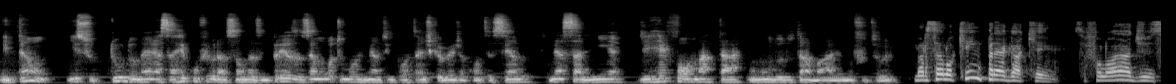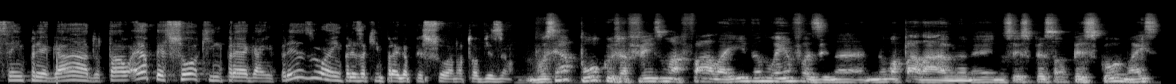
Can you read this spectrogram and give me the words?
Então, isso tudo, né, essa reconfiguração das empresas é um outro movimento importante que eu vejo acontecendo nessa linha de reformatar o mundo do trabalho no futuro. Marcelo, quem emprega quem? Você falou ah, de ser empregado tal. É a pessoa que emprega a empresa ou é a empresa que emprega a pessoa, na tua visão? Você há pouco já fez uma fala aí dando ênfase na, numa palavra, né? Não sei se o pessoal pescou, mas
